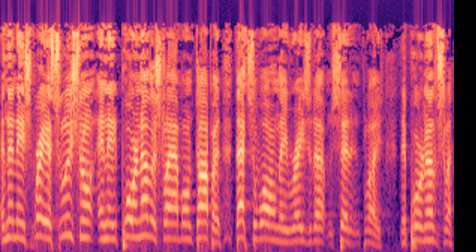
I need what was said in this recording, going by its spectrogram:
and then they spray a solution on and they pour another slab on top of it. That's the wall and they raise it up and set it in place. They pour another slab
